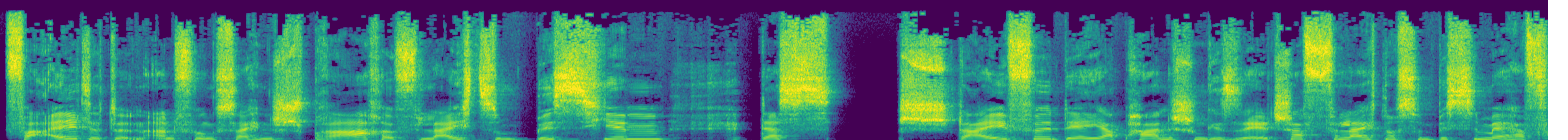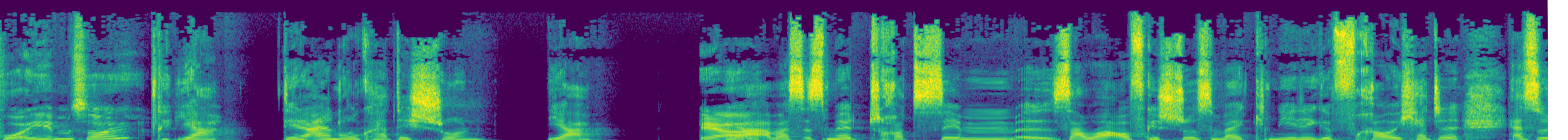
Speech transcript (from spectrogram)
veraltete, in Anführungszeichen, Sprache vielleicht so ein bisschen das Steife der japanischen Gesellschaft vielleicht noch so ein bisschen mehr hervorheben soll? Ja, den Eindruck hatte ich schon. Ja. Ja. ja, aber es ist mir trotzdem äh, sauer aufgestoßen, weil gnädige Frau, ich hätte, also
